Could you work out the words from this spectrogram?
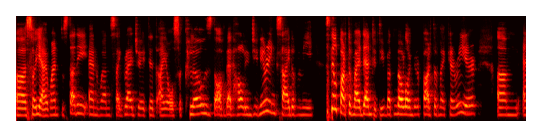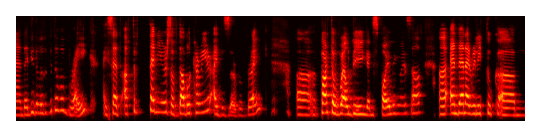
Uh, so yeah, I went to study, and once I graduated, I also closed off that whole engineering side of me. Still part of my identity, but no longer part of my career. Um, and I did a little bit of a break. I said, after 10 years of double career, I deserve a break. Uh, part of well being and spoiling myself. Uh, and then I really took um,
